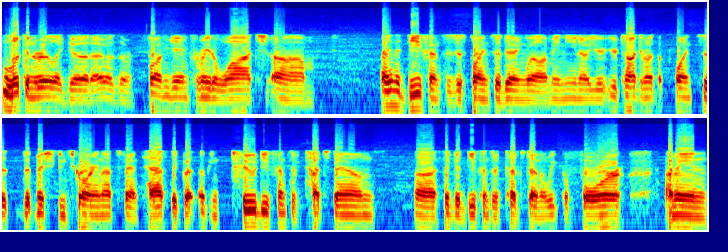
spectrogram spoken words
looking really good. It was a fun game for me to watch. Um, I think the defense is just playing so dang well. I mean, you know, you're, you're talking about the points that, that Michigan's scoring. That's fantastic. But I mean, two defensive touchdowns. Uh, I think a defensive touchdown the week before. I mean,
